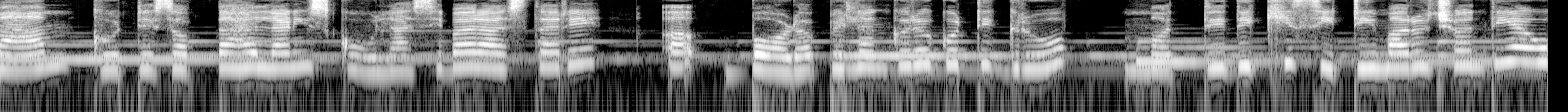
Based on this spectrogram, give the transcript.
ମ୍ୟାମ୍ ଗୋଟେ ସପ୍ତାହ ହେଲାଣି ସ୍କୁଲ ଆସିବା ରାସ୍ତାରେ ଅ, ବଡ ପିଲାଙ୍କର ଗୋଟେ ଗ୍ରୁପ ମତେ ଦେଖି ସିଟି ମାରୁଛନ୍ତି ଆଉ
